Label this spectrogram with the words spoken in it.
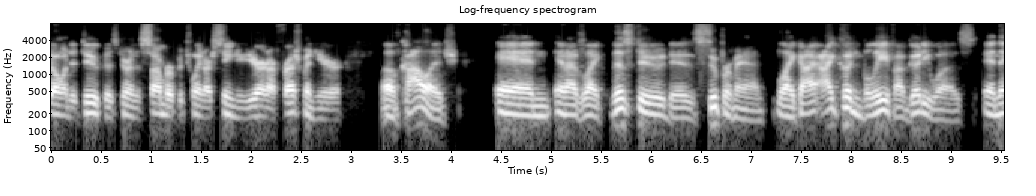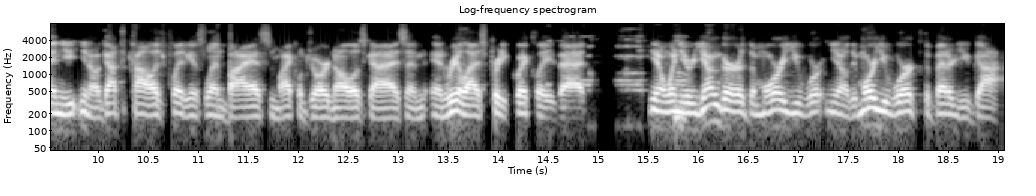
going to Duke. It was during the summer between our senior year and our freshman year of college. And, and I was like, this dude is Superman. Like, I, I couldn't believe how good he was. And then, you, you know, got to college, played against Len Bias and Michael Jordan, all those guys, and, and realized pretty quickly that, you know, when you're younger, the more you work, you know, the more you work, the better you got.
